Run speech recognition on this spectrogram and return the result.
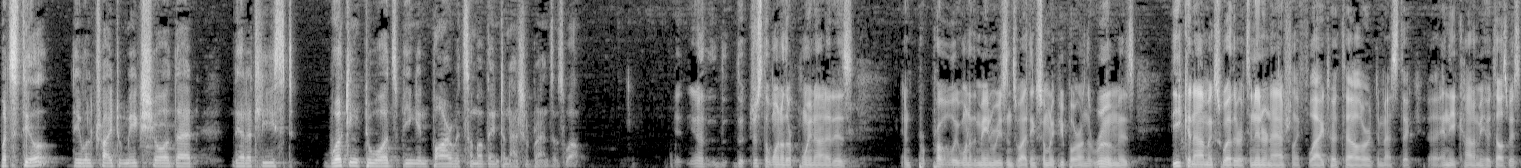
but still they will try to make sure that they're at least working towards being in par with some of the international brands as well. You know, just the one other point on it is and pr- probably one of the main reasons why I think so many people are in the room is the economics, whether it's an internationally flagged hotel or a domestic uh, in the economy hotel space,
